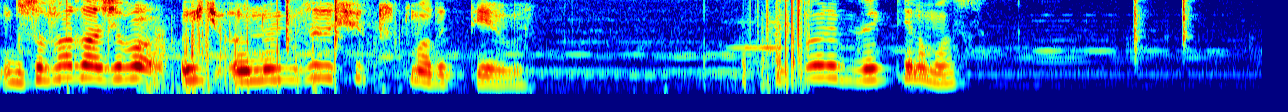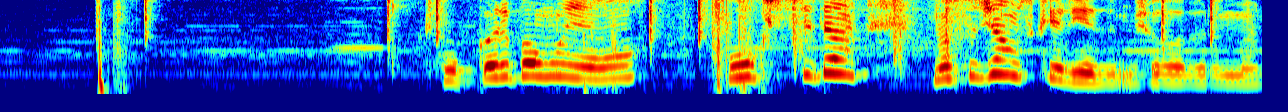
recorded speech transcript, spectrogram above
Bu sefer de acaba hiç önümüze ışık tutmadık diye mi? Böyle bir bekleyelim az. Çok garip ama ya. Foxy'den nasıl jumpscare yedirmiş olabilirim ben?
